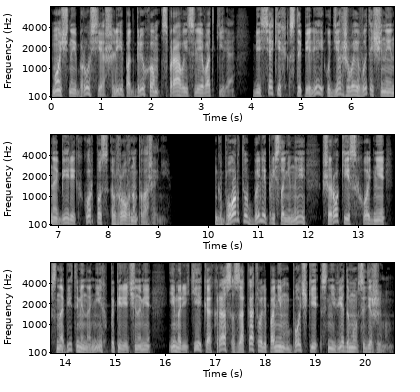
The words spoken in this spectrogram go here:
Мощные брусья шли под брюхом справа и слева от киля, без всяких стапелей удерживая вытащенный на берег корпус в ровном положении. К борту были прислонены широкие сходни с набитыми на них поперечинами, и моряки как раз закатывали по ним бочки с неведомым содержимым.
